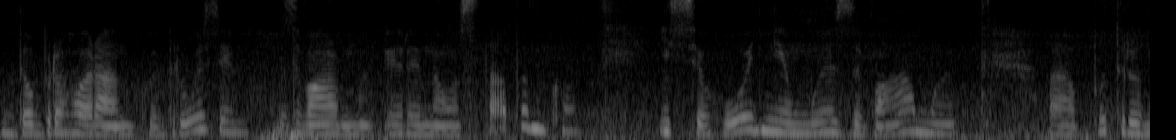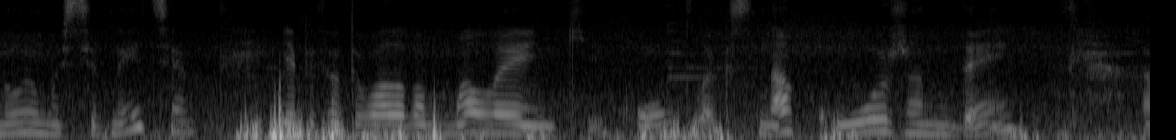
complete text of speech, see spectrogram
Доброго ранку, друзі! З вами Ірина Остапенко. І сьогодні ми з вами е, потренуємо сідниці. Я підготувала вам маленький комплекс на кожен день. е,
